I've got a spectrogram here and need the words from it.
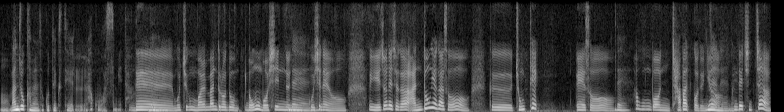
어, 만족하면서 고텍스테이를 하고 왔습니다. 네, 뭐 지금 말만 들어도 너무 멋있는 네. 곳이네요. 예전에 제가 안동에 가서 그 종택 에서 네. 한번 잡았거든요. 네네네. 근데 진짜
